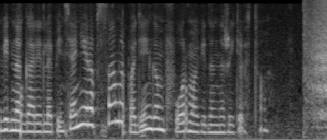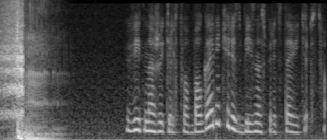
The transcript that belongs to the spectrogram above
Вид на Болгарии для пенсионеров – самая по деньгам форма вида на жительство. Вид на жительство в Болгарии через бизнес-представительство.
